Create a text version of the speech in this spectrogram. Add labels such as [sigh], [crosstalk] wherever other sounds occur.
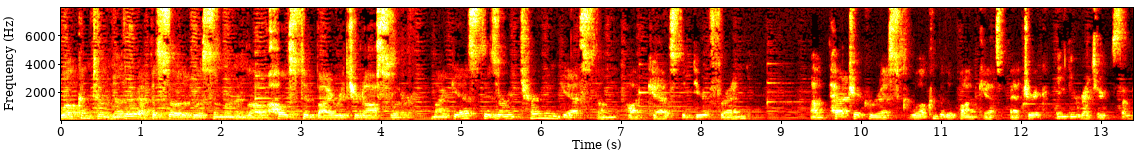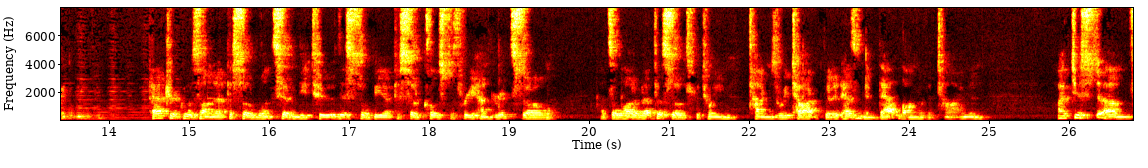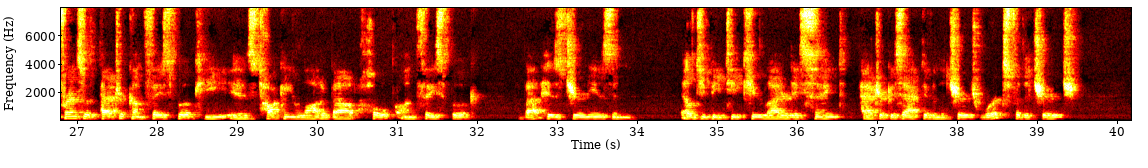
Welcome to another episode of Listen, Learn, and Love, hosted by Richard Ostler. My guest is a returning guest on the podcast, a dear friend, um, Patrick Risk. Welcome to the podcast, Patrick. Thank you, Richard. So good to meet you. Patrick was on episode 172. This will be episode close to 300, so that's a lot of episodes between times we talked, but it hasn't been that long of a time. And I'm just um, friends with Patrick on Facebook. He is talking a lot about hope on Facebook, about his journey as an LGBTQ Latter day Saint. Patrick is active in the church, works for the church,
